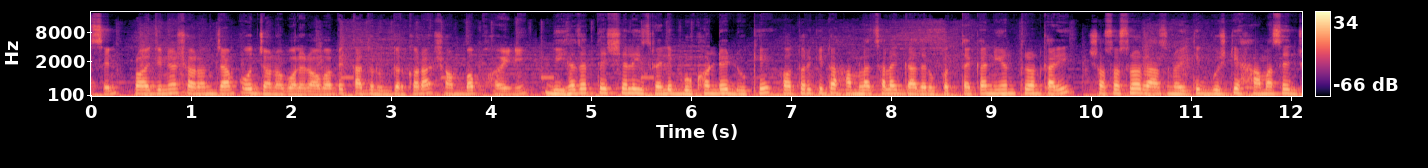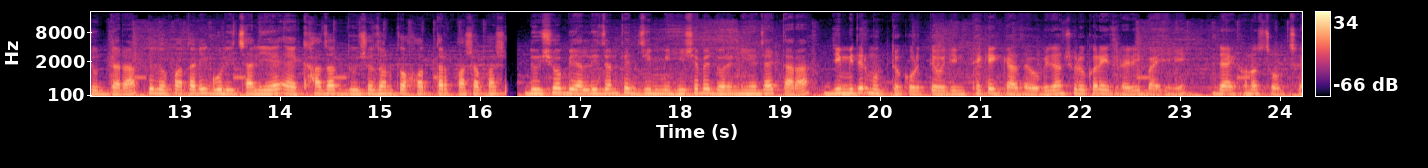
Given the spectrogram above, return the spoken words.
আছেন। প্রয়োজনীয় সরঞ্জাম ও জনবলের অভাবে তাদের উদ্ধার করা সম্ভব হয়নি। দুই হাজার তেইশ সালে ইসরায়েলি ভূখণ্ডে ঢুকে অতর্কিত হামলা চালায় গাজার উপত্যকা নিয়ন্ত্রণকারী সশস্ত্র রাজনৈতিক গোষ্ঠী হামাসের যোদ্ধারা। এলোপাতাড়ি গুলি চালিয়ে এক হাজার দুইশো জনকে হত্যার পাশাপাশি দুইশো বিয়াল্লিশ জনকে জিম্মি হিসেবে ধরে নিয়ে যায় তারা। জিম্মিদের মুক্ত করতে ওই দিন থেকে গাজা অভিযান শুরু করে ইসরায়েলি বাহিনী, যা এখনও চলছে।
